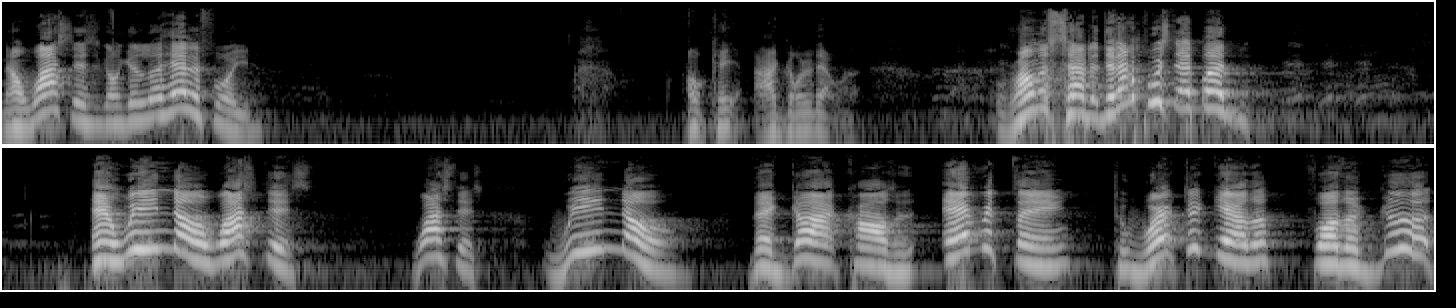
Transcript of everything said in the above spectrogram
Now, watch this. It's going to get a little heavy for you. Okay, i go to that one. Romans chapter. Did I push that button? And we know, watch this. Watch this. We know that God causes everything to work together for the good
